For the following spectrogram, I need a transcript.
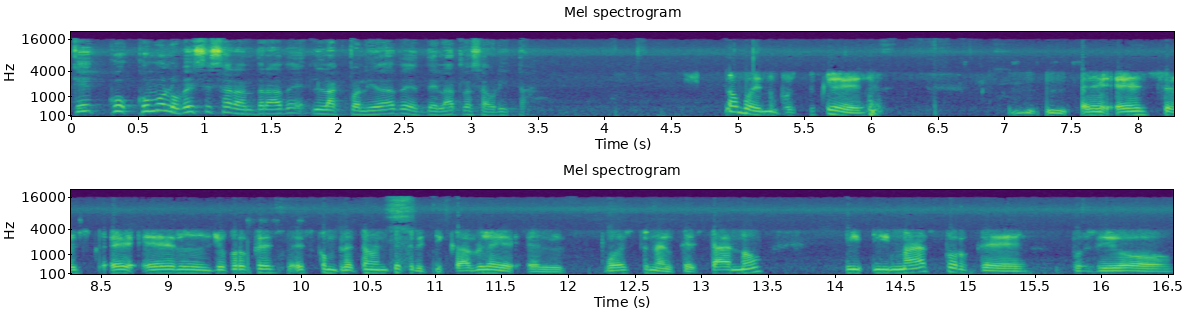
qué, cómo lo ves, César Andrade, la actualidad del Atlas ahorita? No, bueno, pues es que eh, es, es, eh, yo creo que es, es completamente criticable el puesto en el que está, ¿no? Y, y más porque, pues digo,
